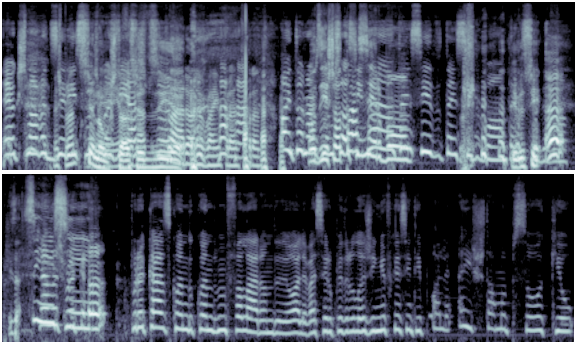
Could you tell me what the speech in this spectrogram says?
eu costumava dizer pronto, isso, se eu mas não gostasse, eu dizia. Claro, ora bem, pronto, pronto. Ou então nós dizemos só, só "Tá a assim, ser não, bom." tem sido, tem sido bom, tem Tipo assim, sido "Ah." bom. Sim, Não, mas sim. acaso, por acaso, quando, quando me falaram de olha, vai ser o Pedro Lajinha, fiquei assim tipo, olha, aí está uma pessoa que eu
